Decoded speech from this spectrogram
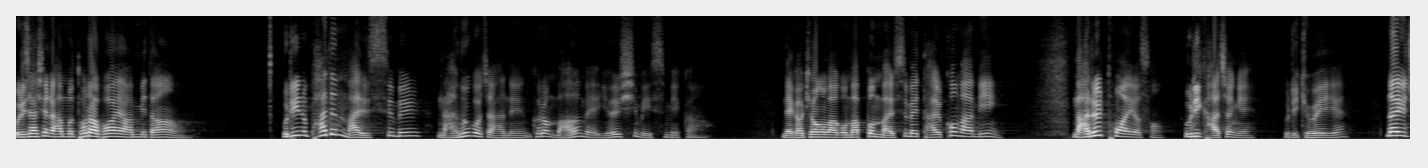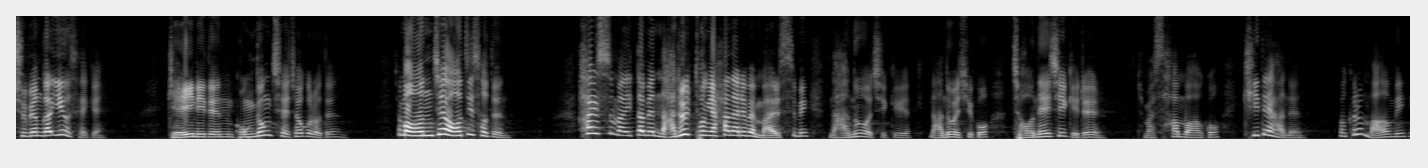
우리 자신을 한번 돌아보아야 합니다. 우리는 받은 말씀을 나누고자 하는 그런 마음의 열심이 있습니까? 내가 경험하고 맛본 말씀의 달콤함이 나를 통하여서 우리 가정에, 우리 교회에, 나의 주변과 이웃에게 개인이든 공동체적으로든 정말 언제 어디서든 할 수만 있다면 나를 통해 하나님의 말씀이 나누어지기 나누어지고 전해지기를 정말 사모하고 기대하는 그런 마음이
